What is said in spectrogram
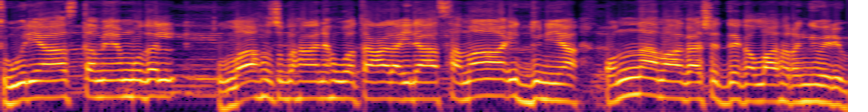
സൂര്യാസ്തമയം മുതൽ അള്ളാഹു സുബ്ഹാനഹു വതആല ഇലാ ഒന്നാം ആകാശത്തേക്ക് അള്ളാഹു ഇറങ്ങി വരും.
